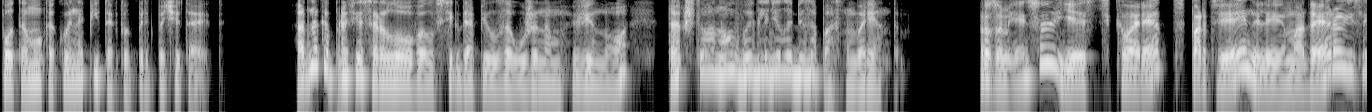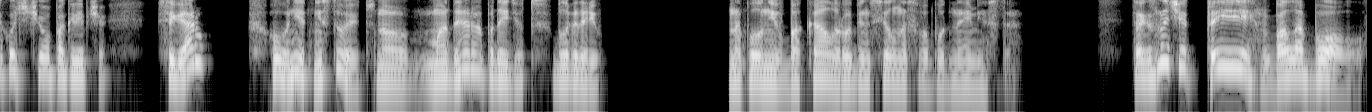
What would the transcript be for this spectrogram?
по тому, какой напиток тот предпочитает. Однако профессор Ловелл всегда пил за ужином вино, так что оно выглядело безопасным вариантом. Разумеется, есть кларет, портвейн или Мадера, если хочешь чего покрепче. Сигару? О, нет, не стоит, но Мадера подойдет, благодарю. Наполнив бокал, Робин сел на свободное место. «Так значит, ты балабол»,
